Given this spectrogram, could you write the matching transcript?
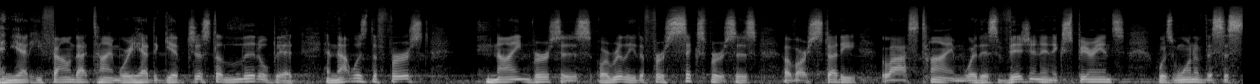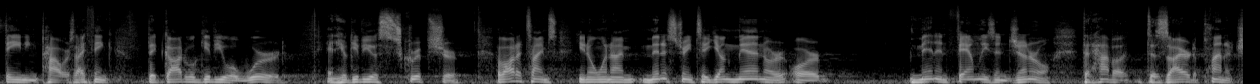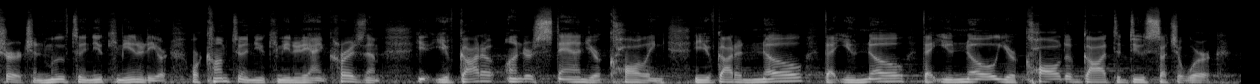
And yet he found that time where he had to give just a little bit. And that was the first nine verses, or really the first six verses of our study last time, where this vision and experience was one of the sustaining powers. I think that God will give you a word and He'll give you a scripture. A lot of times, you know, when I'm ministering to young men or, or men and families in general that have a desire to plant a church and move to a new community or, or come to a new community, I encourage them. You, you've got to understand your calling. And you've got to know that you know that you know you're called of God to do such a work.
